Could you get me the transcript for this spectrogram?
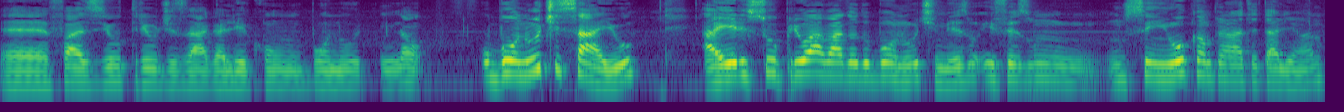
É, fazia o trio de zaga ali com o Bonucci. Não, o Bonucci saiu, Aí ele supriu a vaga do Bonucci mesmo e fez um, um senhor campeonato italiano.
